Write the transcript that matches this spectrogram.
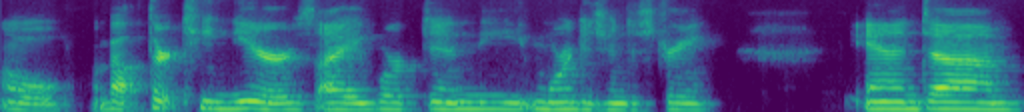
oh, about 13 years, I worked in the mortgage industry. And um,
